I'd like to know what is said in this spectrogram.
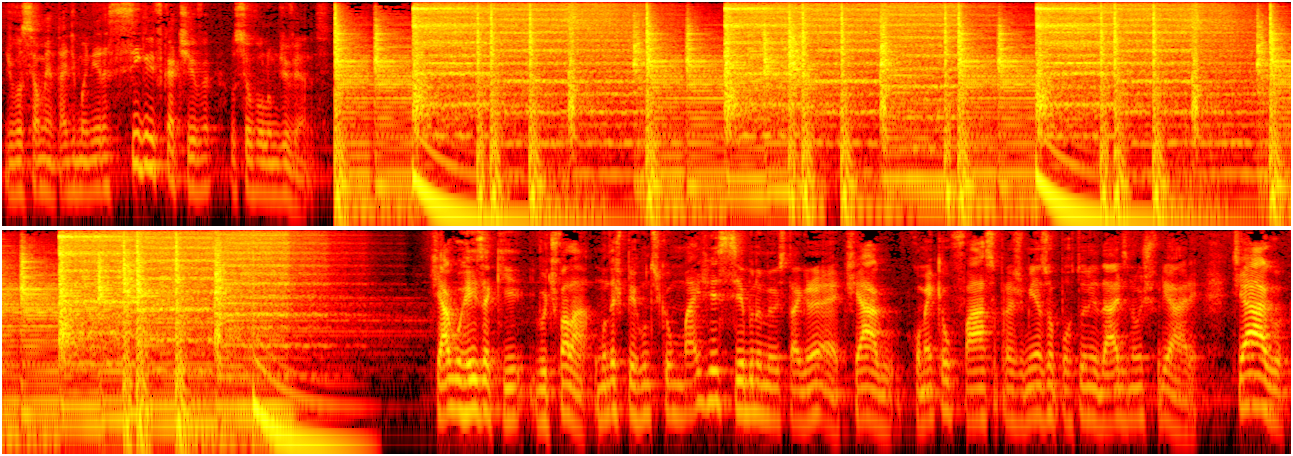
de você aumentar de maneira significativa o seu volume de vendas. Tiago Reis aqui, vou te falar, uma das perguntas que eu mais recebo no meu Instagram é: Tiago, como é que eu faço para as minhas oportunidades não esfriarem? Tiago,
